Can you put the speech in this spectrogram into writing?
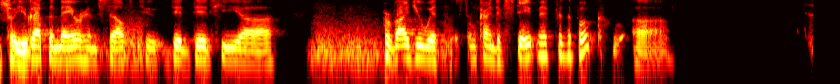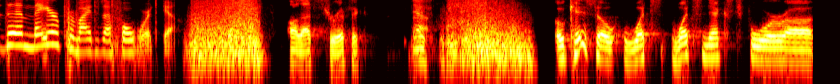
So you got the mayor himself to did did he uh, provide you with some kind of statement for the book? Uh, the mayor provided a forward. Yeah. Oh, that's terrific. Nice. Yeah. Okay, so what's what's next for uh,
